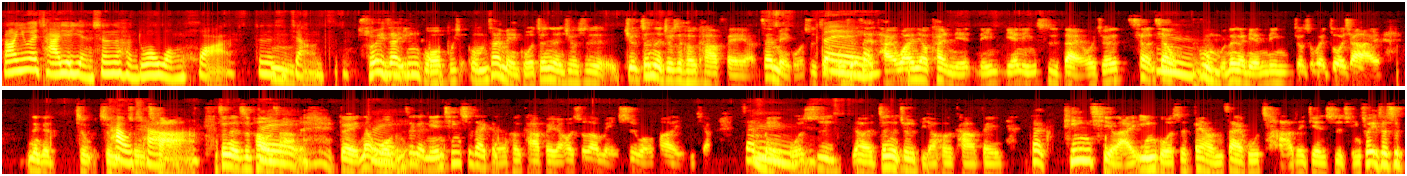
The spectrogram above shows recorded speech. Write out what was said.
然后因为茶也衍生了很多文化，真的是这样子。嗯、所以在英国不，我们在美国真的就是就真的就是喝咖啡啊，在美国是这样，对我觉得在台湾要看年龄年龄世代，我觉得像像父母那个年龄就是会坐下来。那个煮煮茶煮茶真的是泡茶，对，对。那我们这个年轻世代可能喝咖啡，然后受到美式文化的影响，在美国是、嗯、呃，真的就是比较喝咖啡。但听起来英国是非常在乎茶这件事情，所以这是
